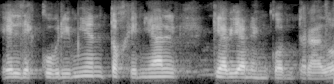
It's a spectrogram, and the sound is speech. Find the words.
el descubrimiento genial que habían encontrado?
